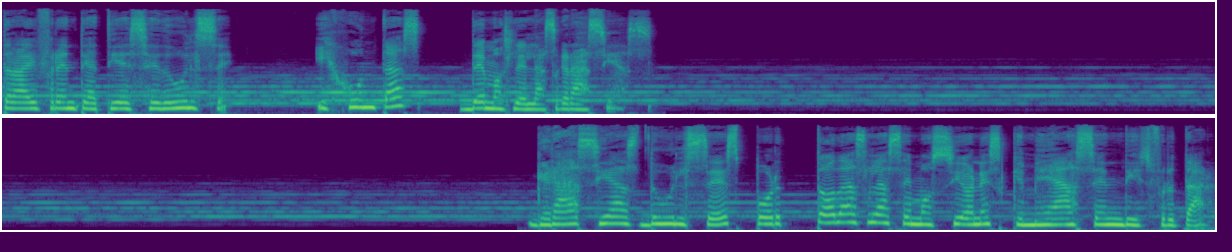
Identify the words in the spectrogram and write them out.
Trae frente a ti ese dulce y juntas démosle las gracias. Gracias dulces por todas las emociones que me hacen disfrutar,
